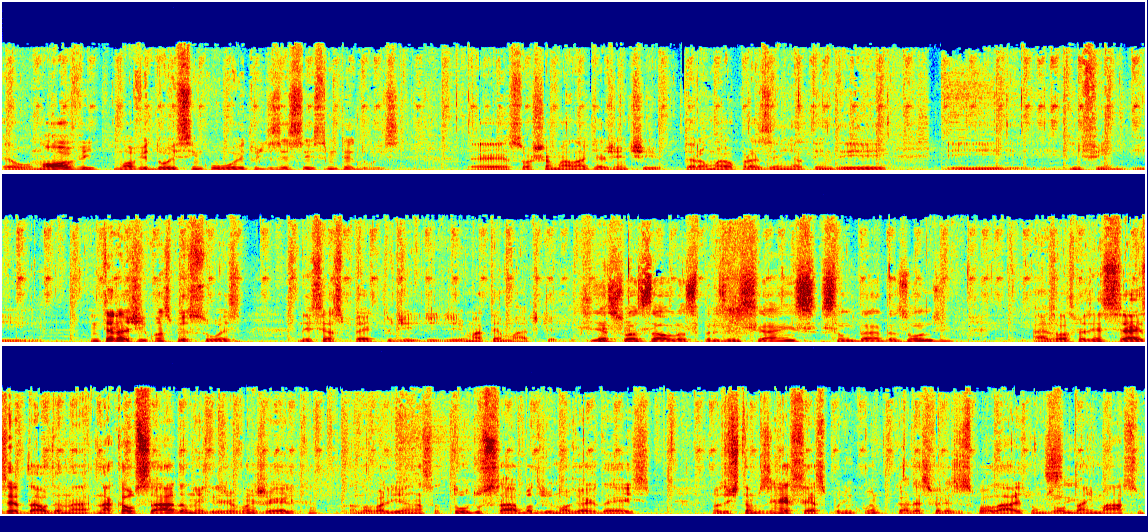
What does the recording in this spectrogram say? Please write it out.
é o 99258 1632. É só chamar lá que a gente terá o maior prazer em atender e, enfim, e interagir com as pessoas nesse aspecto de, de, de matemática. E as suas aulas presenciais são dadas onde? As aulas presenciais é dada na, na, calçada, na Igreja Evangélica, na Nova Aliança, todo sábado de 9 às 10. Nós estamos em recesso por enquanto, por causa das férias escolares, vamos Sim. voltar em março.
